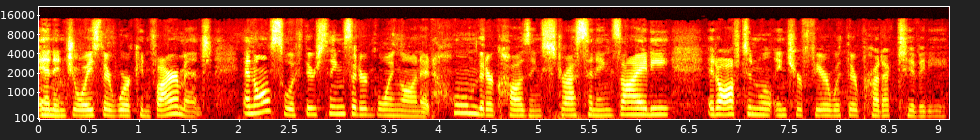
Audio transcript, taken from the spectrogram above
and enjoys their work environment. And also, if there's things that are going on at home that are causing stress and anxiety, it often will interfere with their productivity.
